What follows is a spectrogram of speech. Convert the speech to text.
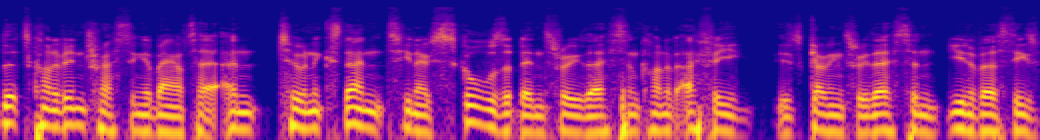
that's kind of interesting about it. And to an extent, you know, schools have been through this and kind of FE is going through this and universities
